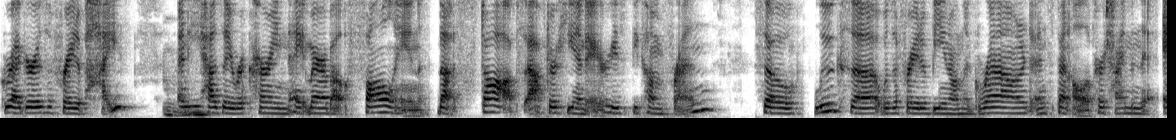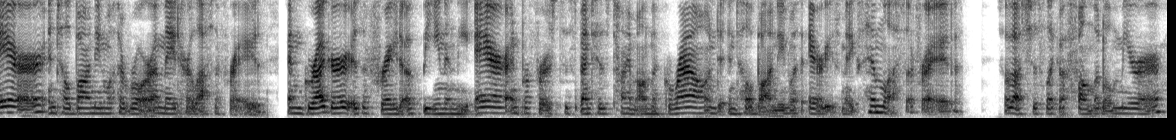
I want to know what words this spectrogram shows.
Gregor is afraid of heights mm-hmm. and he mm-hmm. has a recurring nightmare about falling that stops after he and Ares become friends. So Luxa was afraid of being on the ground and spent all of her time in the air until bonding with Aurora made her less afraid. And Gregor is afraid of being in the air and prefers to spend his time on the ground until bonding with Ares makes him less afraid. So that's just like a fun little mirror.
